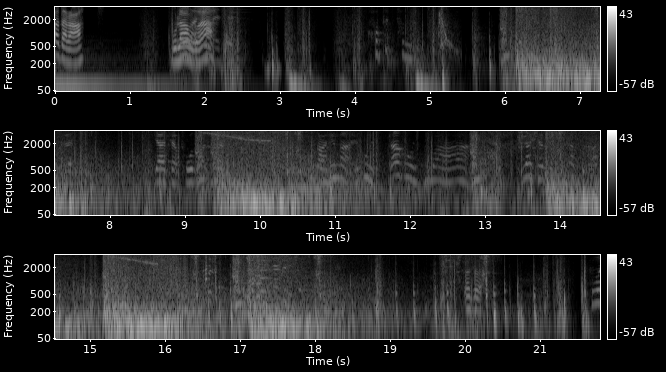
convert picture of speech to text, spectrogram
받아라. 뭐라는 거야? 탄. 야, 제가 아닌 거 알고 있다고, 임마. 야, 제가 끝났다. 맞아. 그거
